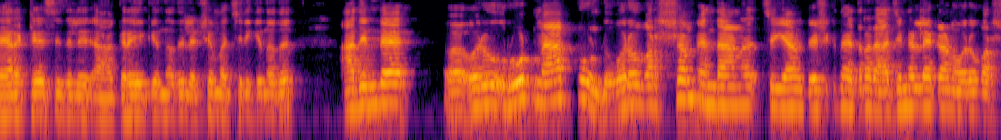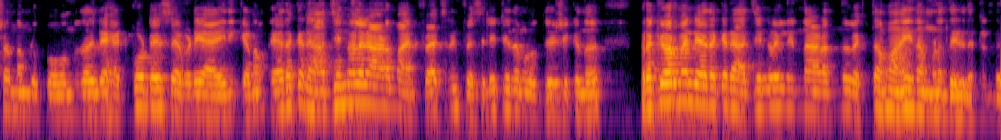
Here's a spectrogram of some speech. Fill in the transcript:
ഡയറക്ടേഴ്സ് ഇതിൽ ആഗ്രഹിക്കുന്നത് ലക്ഷ്യം വച്ചിരിക്കുന്നത്. അതിന്റെ ഒരു റൂട്ട് മാപ്പും ഉണ്ട്. ഓരോ വർഷം എന്താണ് ചെയ്യാൻ ഉദ്ദേശിക്കുന്നത്? എത്ര രാജ്യങ്ങളിലേക്കാണ് ഓരോ വർഷം നമ്മൾ പോകുന്നത്? അതിന്റെ ഹെഡ് ക്വാർട്ടേഴ്സ് എവിടെയായിരിക്കണം? ഏതൊക്കെ രാജ്യങ്ങളിലാണ് മാനുഫാക്ചറിങ് ഫെസിലിറ്റി നമ്മൾ ഉദ്ദേശിക്കുന്നത്? പ്രക്യൂർമെന്റ് ഏതൊക്കെ രാജ്യങ്ങളിൽ നിന്നാണെന്ന് വ്യക്തമായി നമ്മൾ എന്ത് ചെയ്തിട്ടുണ്ട്?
